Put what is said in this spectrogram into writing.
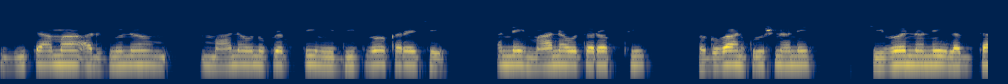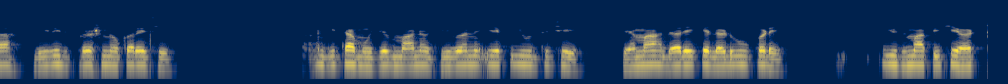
ગીતામાં અર્જુન માનવનું પ્રતિનિધિત્વ કરે છે અને માનવ તરફથી ભગવાન કૃષ્ણને જીવનને લગતા વિવિધ પ્રશ્નો કરે છે. ગીતા મુજબ માનવ જીવન એક યુદ્ધ છે, જેમાં દરેકે લડવું પડે. યુદ્ધમાં પીછેહઠ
